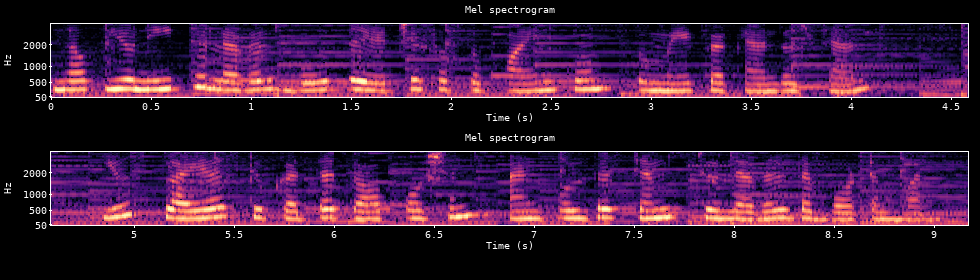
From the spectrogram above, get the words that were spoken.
Now you need to level both the edges of the pine cone to make a candle stand. Use pliers to cut the top portion and pull the stems to level the bottom one.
